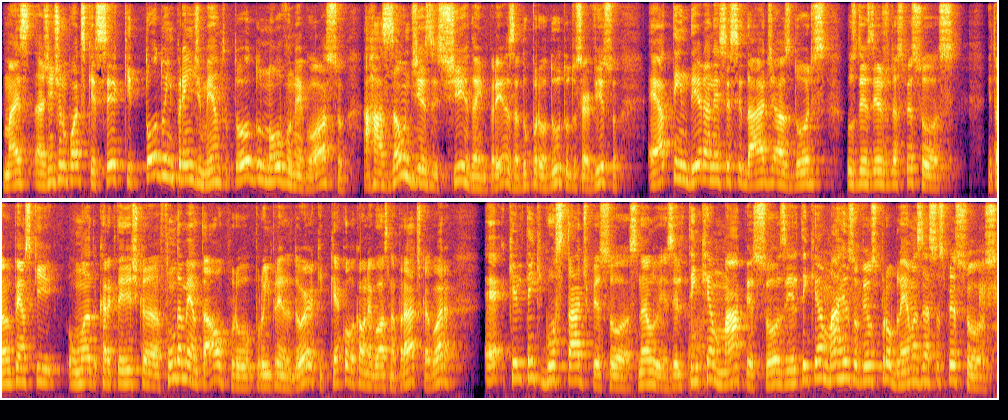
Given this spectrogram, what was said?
Mas a gente não pode esquecer que todo empreendimento, todo novo negócio, a razão de existir da empresa, do produto, do serviço, é atender a necessidade, as dores, os desejos das pessoas. Então eu penso que uma característica fundamental para o empreendedor que quer colocar o negócio na prática agora é que ele tem que gostar de pessoas, né, Luiz? Ele tem que amar pessoas e ele tem que amar resolver os problemas dessas pessoas.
